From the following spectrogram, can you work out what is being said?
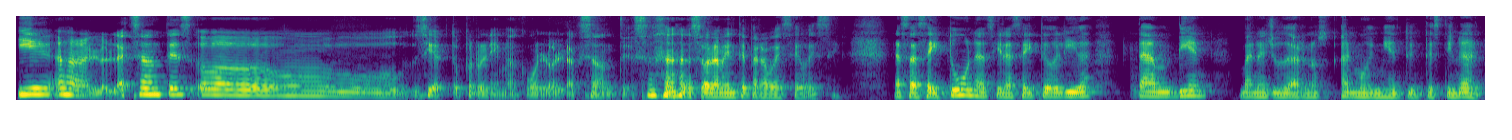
Y los laxantes, oh, cierto problema con los laxantes, solamente para OSOS. Las aceitunas y el aceite de oliva también van a ayudarnos al movimiento intestinal,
